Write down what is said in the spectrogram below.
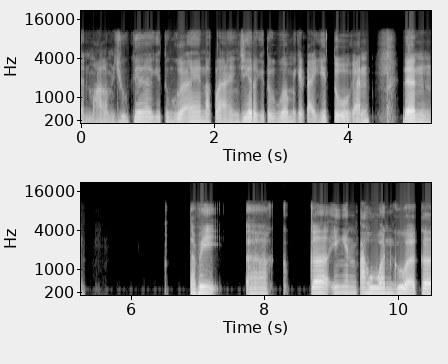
dan malam juga gitu gue enak lah anjir gitu. Gue mikir kayak gitu kan. Dan tapi uh, keingin tahuan gue ke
